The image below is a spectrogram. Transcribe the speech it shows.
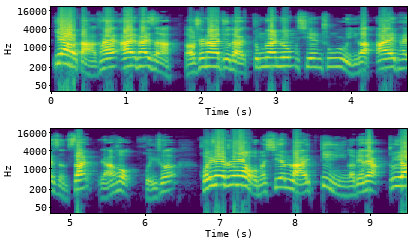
要打开 IPython 啊，老师呢就在终端中先输入一个 IPython 三，然后回车。回车之后，我们先来定一个变量。注意啊。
